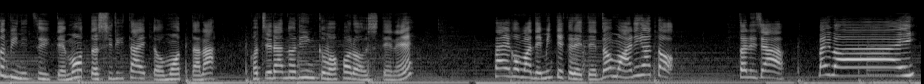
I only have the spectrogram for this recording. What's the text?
遊びについてもっと知りたいと思ったらこちらのリンクをフォローしてね。最後まで見てくれてどうもありがとう。それじゃあバイバーイ。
